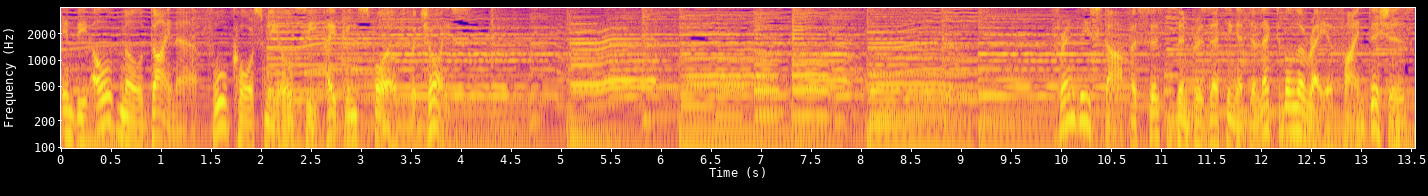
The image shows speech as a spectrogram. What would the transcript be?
In the Old Mill Diner, full course meals see patrons spoiled for choice. Friendly staff assists in presenting a delectable array of fine dishes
